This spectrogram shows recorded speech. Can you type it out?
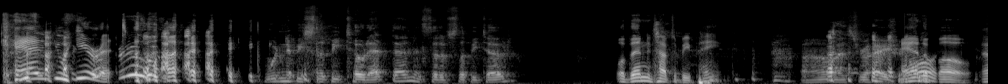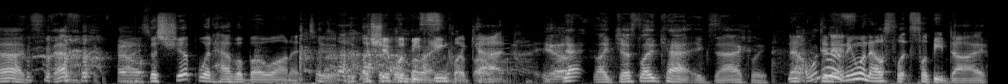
Can you hear it? Wouldn't it be Slippy Toadette then instead of Slippy Toad? well, then it'd have to be pink Oh, that's right. and a bow. Yeah, it's that. The ship would have a bow on it too. The ship would be pink like cat. yeah. yeah, like just like cat, exactly. Now, did if- anyone else let Slippy die?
